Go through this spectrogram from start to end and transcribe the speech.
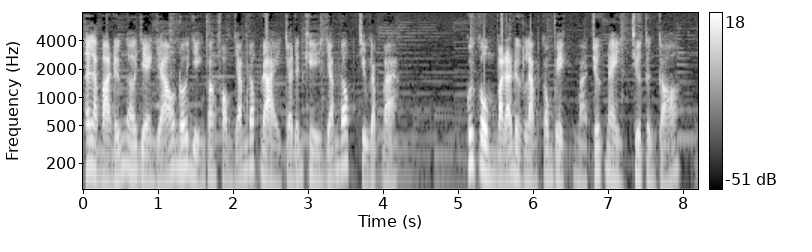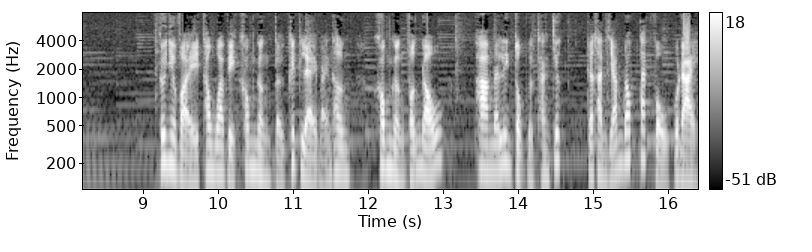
Thế là bà đứng ở dàn giáo đối diện văn phòng giám đốc đài cho đến khi giám đốc chịu gặp bà. Cuối cùng bà đã được làm công việc mà trước nay chưa từng có. Cứ như vậy, thông qua việc không ngừng tự khích lệ bản thân, không ngừng phấn đấu, Palm đã liên tục được thăng chức, trở thành giám đốc tác vụ của đài.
